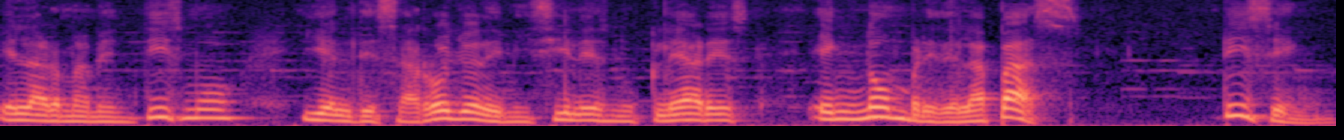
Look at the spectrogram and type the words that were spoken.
el armamentismo y el desarrollo de misiles nucleares en nombre de la paz. Dicen,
